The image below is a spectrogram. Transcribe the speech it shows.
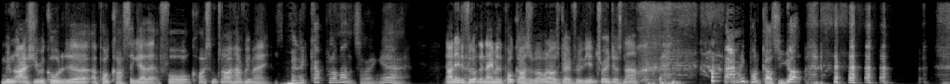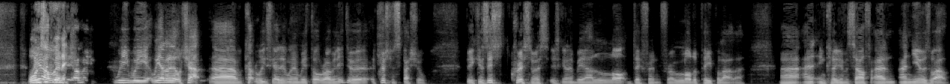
We've not actually recorded a, a podcast together for quite some time, have we, mate? It's been a couple of months, I think, yeah. I nearly forgot the name of the podcast as well when I was going through the intro just now. How many podcasts you got? Yeah. I mean, we, we, we had a little chat um, a couple of weeks ago, didn't we? And we thought, right, we need to do a, a Christmas special because this Christmas is going to be a lot different for a lot of people out there, uh, and including myself and, and you as well.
